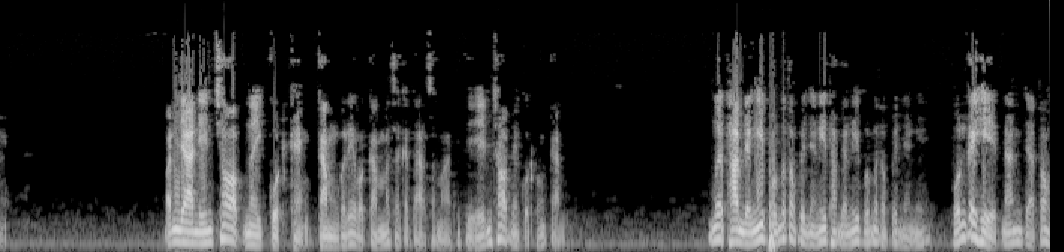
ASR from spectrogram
เนี่ยปัญญาเน้นชอบในกฎแข่งกรรม ก็เรียกว่ากรรมมัสกตาสมาธิเห็นชอบในกฎของกรรม เมื่อทำอย่างนี้ผลก็ต้องเป็นอย่างนี้ทำอย่างนี้ผลก็ต้องเป็นอย่างนี้ ผลกับเหตุนั้นจะต้อง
